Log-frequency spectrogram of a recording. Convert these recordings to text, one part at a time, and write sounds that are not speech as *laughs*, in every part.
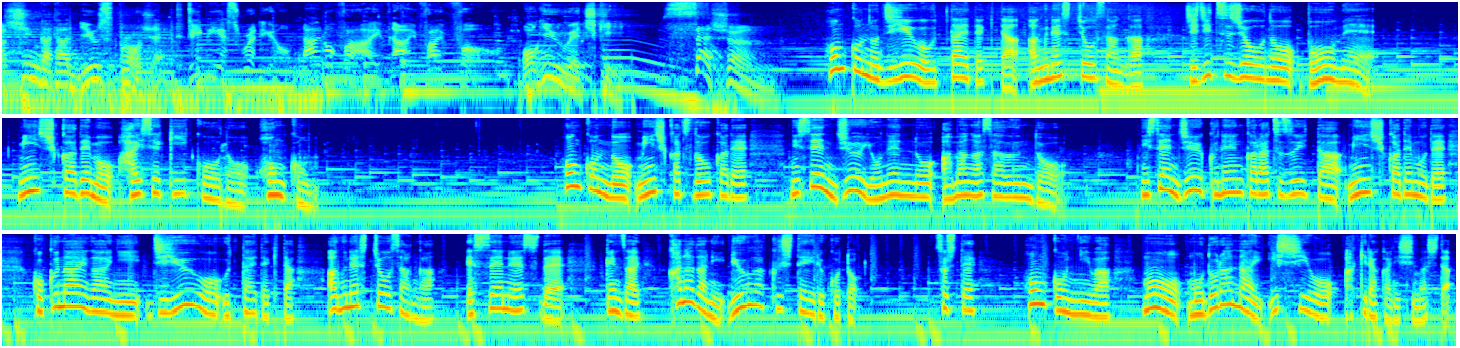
発信型ニュースプロジェクト。TBS ラディオ905-954おぎゅうえちきセッション香港の自由を訴えてきたアグネス・チョウさんが事実上の亡命。民主化デモ排斥以降の香港。香港の民主活動家で2014年の雨傘運動。2019年から続いた民主化デモで国内外に自由を訴えてきたアグネス・チョウさんが SNS で現在カナダに留学していること。そして香港にはもう戻らない意思を明らかにしました。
